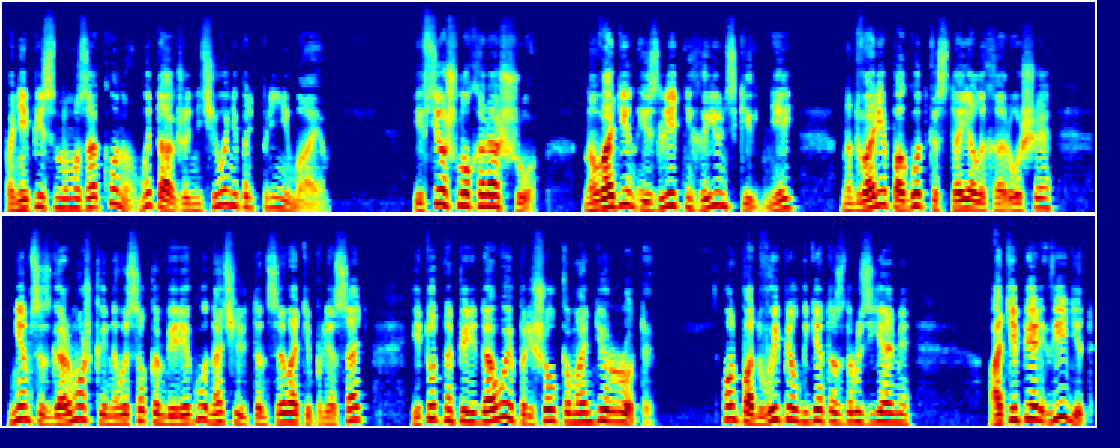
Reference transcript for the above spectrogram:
по неписанному закону мы также ничего не предпринимаем. И все шло хорошо, но в один из летних июньских дней на дворе погодка стояла хорошая, немцы с гармошкой на высоком берегу начали танцевать и плясать, и тут на передовой пришел командир роты. Он подвыпил где-то с друзьями, а теперь видит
